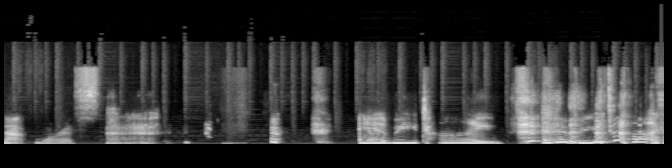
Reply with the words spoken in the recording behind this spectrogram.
Not Morris. every time. Every time.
